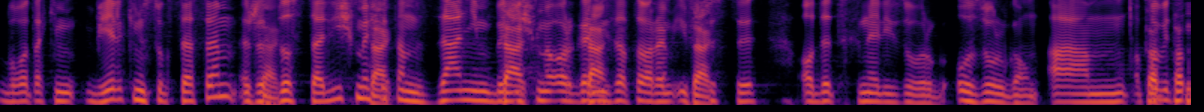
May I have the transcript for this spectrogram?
było takim wielkim sukcesem, że Tak. dostaliśmy się Tak. tam zanim Tak. byliśmy organizatorem i Tak. wszyscy odetchnęli z, ulg- z ulgą. A um, Pa, pa, mi, jak,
